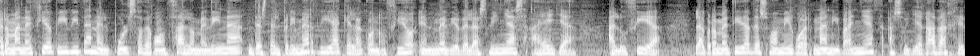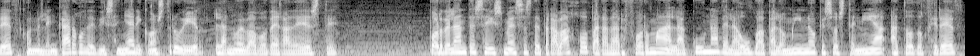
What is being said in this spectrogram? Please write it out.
Permaneció vívida en el pulso de Gonzalo Medina desde el primer día que la conoció en medio de las viñas a ella, a Lucía, la prometida de su amigo Hernán Ibáñez a su llegada a Jerez con el encargo de diseñar y construir la nueva bodega de este. Por delante seis meses de trabajo para dar forma a la cuna de la uva palomino que sostenía a todo Jerez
